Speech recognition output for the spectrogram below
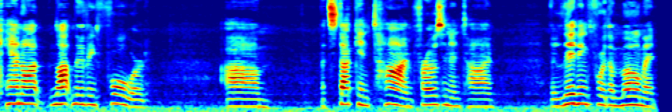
Cannot, not moving forward, um, but stuck in time, frozen in time. They're living for the moment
